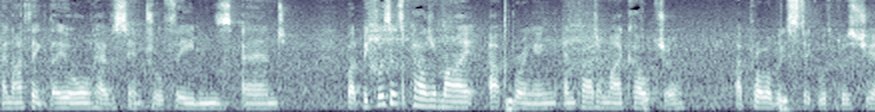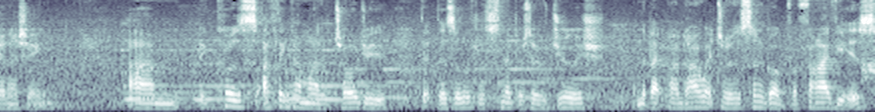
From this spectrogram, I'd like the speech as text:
and I think they all have central themes. And but because it's part of my upbringing and part of my culture, I probably stick with Christianity. Um, because I think I might have told you that there's a little snippet of Jewish in the background. I went to a synagogue for five years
